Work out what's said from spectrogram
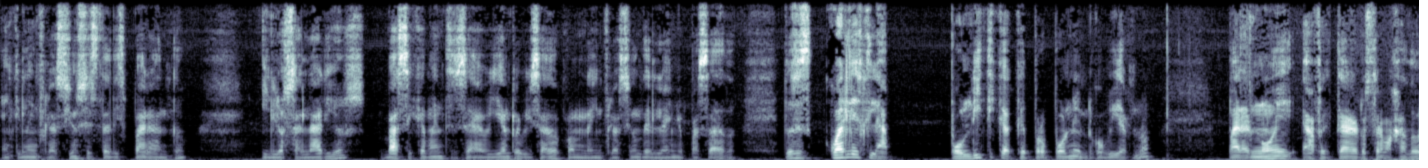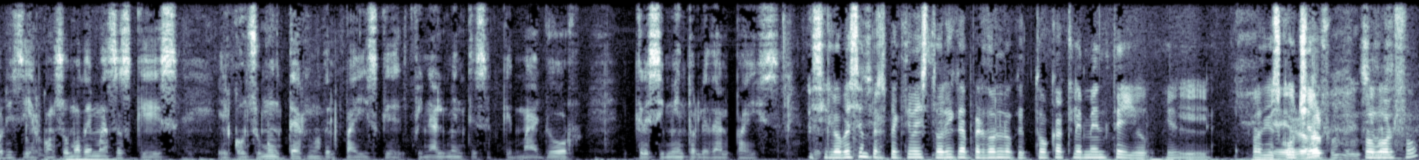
en que la inflación se está disparando? Y los salarios básicamente se habían revisado con la inflación del año pasado. Entonces, ¿cuál es la política que propone el gobierno para no eh, afectar a los trabajadores y el consumo de masas, que es el consumo interno del país, que finalmente es el que mayor crecimiento le da al país? Y si lo ves en perspectiva histórica, perdón, lo que toca Clemente y el radio Eh, escucha, Rodolfo, Encinas. Rodolfo,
